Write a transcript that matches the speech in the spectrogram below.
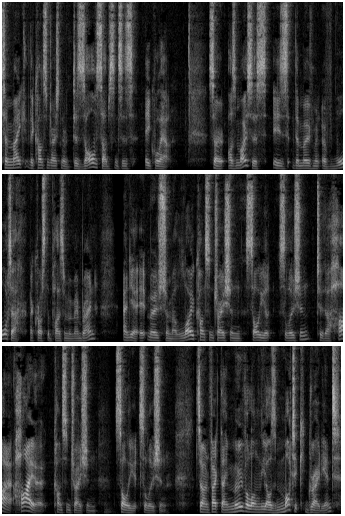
to make the concentration of dissolved substances equal out. So osmosis is the movement of water across the plasma membrane and yeah, it moves from a low concentration solute solution to the high, higher concentration solute solution. So in fact, they move along the osmotic gradient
